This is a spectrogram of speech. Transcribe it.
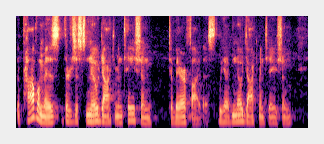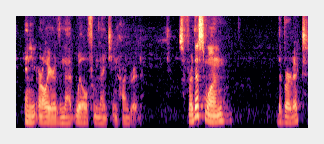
The problem is there's just no documentation to verify this. We have no documentation any earlier than that will from 1900. So for this one, the verdict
